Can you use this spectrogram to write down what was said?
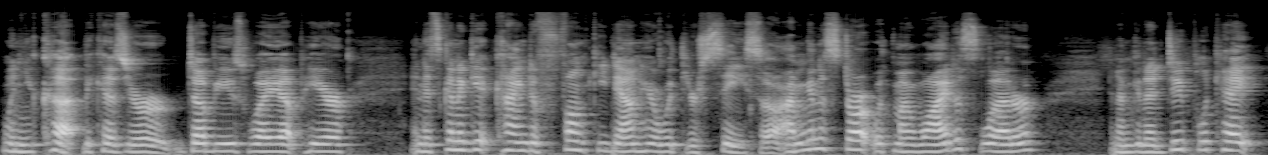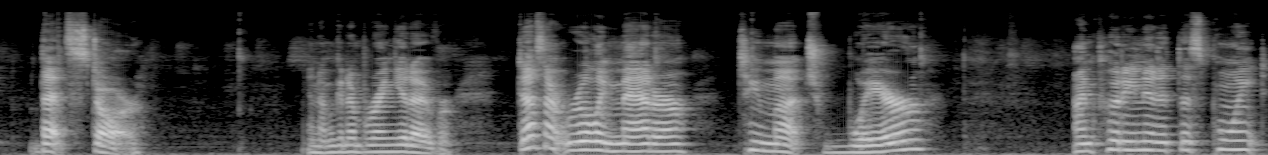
when you cut because your W's way up here and it's going to get kind of funky down here with your C. So I'm going to start with my widest letter and I'm going to duplicate that star and I'm going to bring it over. Doesn't really matter too much where I'm putting it at this point.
